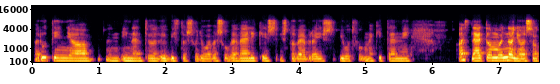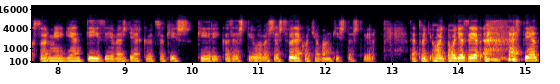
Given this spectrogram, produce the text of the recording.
a rutinja, innentől ő biztos, hogy olvasóvá válik, és, és továbbra is jót fog neki tenni azt látom, hogy nagyon sokszor még ilyen tíz éves gyerkőcök is kérik az esti olvasást, főleg, hogyha van kis testvér. Tehát, hogy, hogy, hogy azért ezt ilyen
